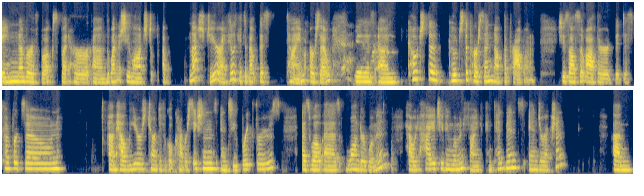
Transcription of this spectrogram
a number of books, but her um, the one that she launched uh, last year, I feel like it's about this time or so, yeah. is um, coach the coach the person, not the problem. She's also authored The Discomfort Zone, um, How Leaders Turn Difficult Conversations into Breakthroughs, as well as Wander Woman, How High Achieving Women Find Contentment and Direction. Um,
